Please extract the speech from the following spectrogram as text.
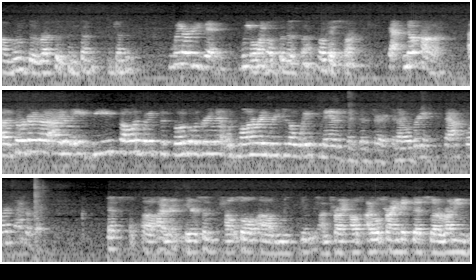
uh, move the rest of the consent agenda? We already did. We, Oh, I we, must have missed that. Okay, sorry. yeah, no problem. Uh, so we're gonna go to item eight B, solid waste disposal agreement with Monterey Regional Waste Management District, and I will bring it to staff for a staff report. Yes, uh, hi, Rick Peterson, council, um, I'm trying, I'll, I will try and get this, uh, running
